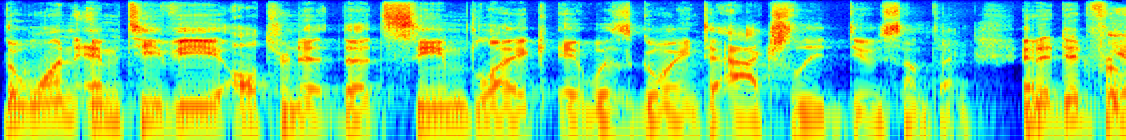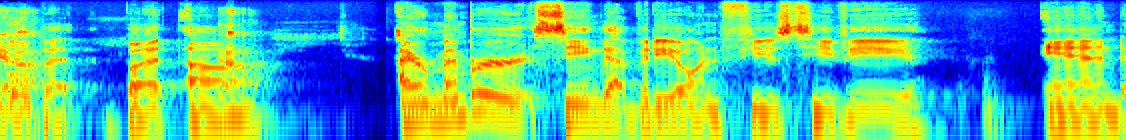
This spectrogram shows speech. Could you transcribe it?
the one MTV alternate that seemed like it was going to actually do something, and it did for a little bit. But um, Yeah. I remember seeing that video on Fuse TV, and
